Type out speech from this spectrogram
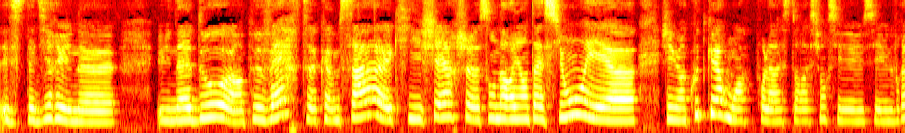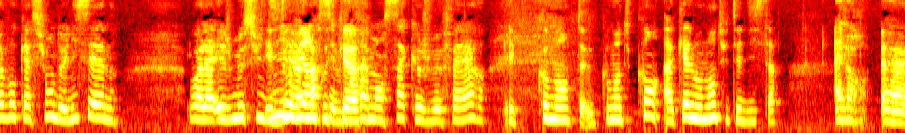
c'est-à-dire une, une ado un peu verte comme ça, qui cherche son orientation et j'ai eu un coup de cœur, moi, pour la restauration. C'est une vraie vocation de lycéenne. Voilà, et je me suis dit, ah, c'est vraiment ça que je veux faire. Et comment, comment quand, à quel moment tu t'es dit ça? Alors, euh,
